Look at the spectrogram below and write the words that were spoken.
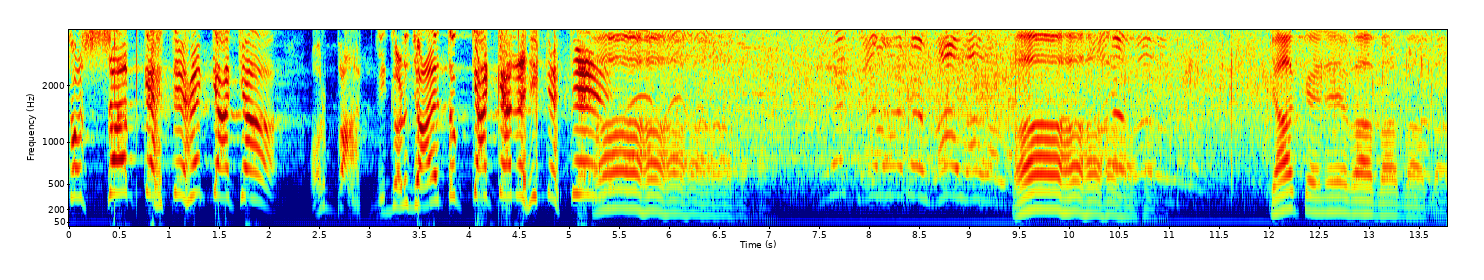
तो सब कहते हैं क्या क्या और बात बिगड़ जाए तो क्या क्या नहीं कहते? क्या कहने वाह वाह वाह वाह।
